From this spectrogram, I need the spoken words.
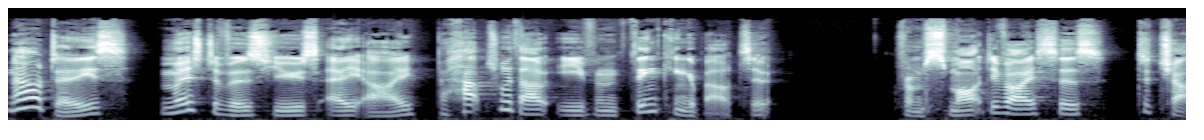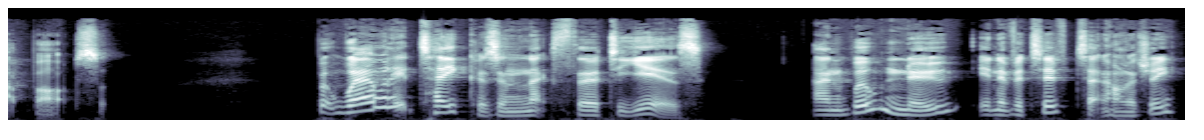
Nowadays, most of us use AI perhaps without even thinking about it, from smart devices to chatbots but where will it take us in the next 30 years? And will new, innovative technology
